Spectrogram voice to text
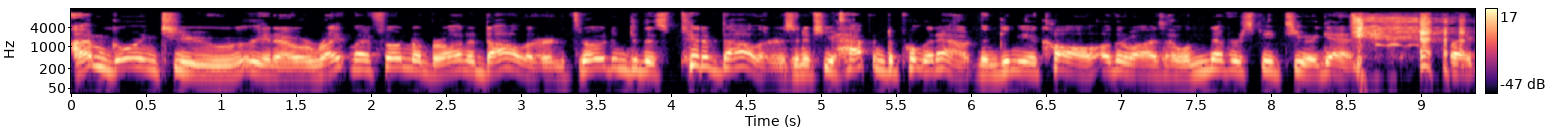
i'm going to you know write my phone number on a dollar and throw it into this pit of dollars and if you happen to pull it out then give me a call otherwise i will never speak to you again. Like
